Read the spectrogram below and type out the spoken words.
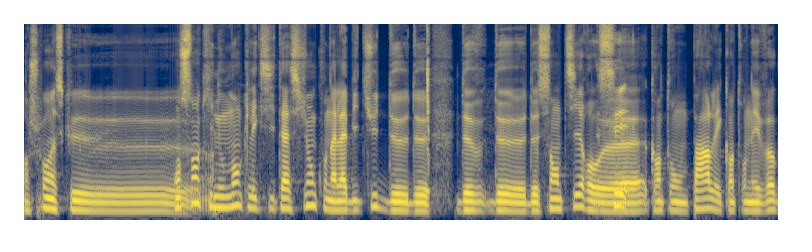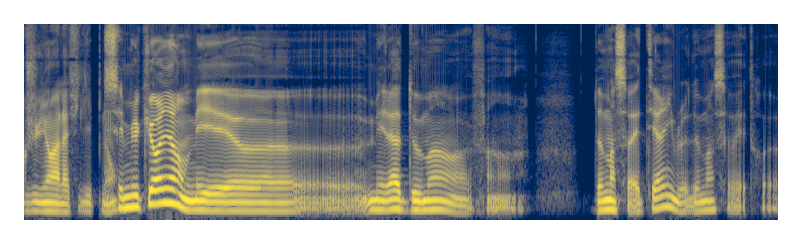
franchement, est-ce que. On sent qu'il nous manque l'excitation qu'on a l'habitude de, de, de, de- de sentir euh, quand on parle et quand on évoque Julien Alaphilippe, non? C'est mieux que rien, mais, euh, mais là, demain, enfin, demain, ça va être terrible. Demain, ça va être. euh,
